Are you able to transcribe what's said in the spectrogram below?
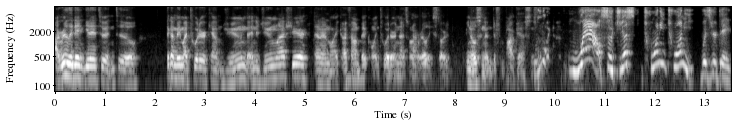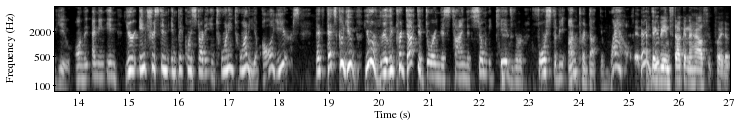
I really didn't get into it until I think I made my Twitter account in June, the end of June last year, and then like I found Bitcoin Twitter, and that's when I really started, you know, listening to different podcasts and stuff like that. Wow. So just 2020 was your debut on the, I mean, in your interest in, in Bitcoin started in 2020 of all years. That's that's good. You you were really productive during this time that so many kids were forced to be unproductive. Wow. Very I think good. being stuck in the house played a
